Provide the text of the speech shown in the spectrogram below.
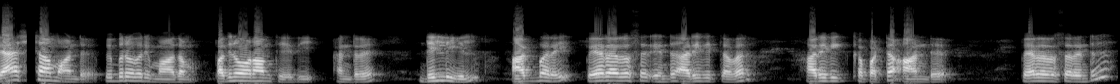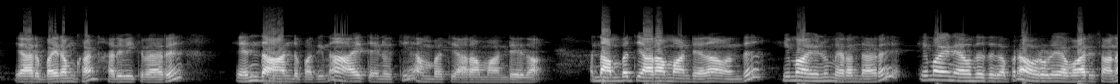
டேஷாம் ஆண்டு பிப்ரவரி மாதம் பதினோராம் தேதி அன்று டில்லியில் அக்பரை பேரரசர் என்று அறிவித்தவர் அறிவிக்கப்பட்ட ஆண்டு. பேரரசர் என்று யார்? பைரம் கான் அறிவிக்கிறாரு. எந்த ஆண்டு பார்த்திங்கன்னா ஆயிரத்தி ஐநூற்றி ஐம்பத்தி ஆறாம் ஆண்டே தான் அந்த ஐம்பத்தி ஆறாம் ஆண்டே தான் வந்து ஹிமாயூனும் இறந்தார். ஹிமாயூன் இறந்ததுக்கப்புறம் அவருடைய வாரிசான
